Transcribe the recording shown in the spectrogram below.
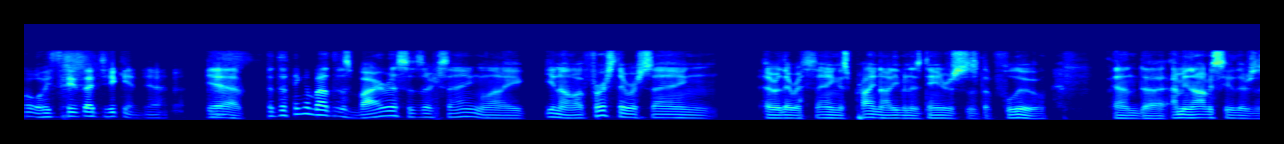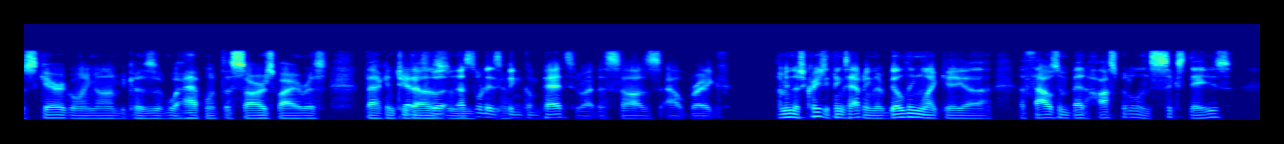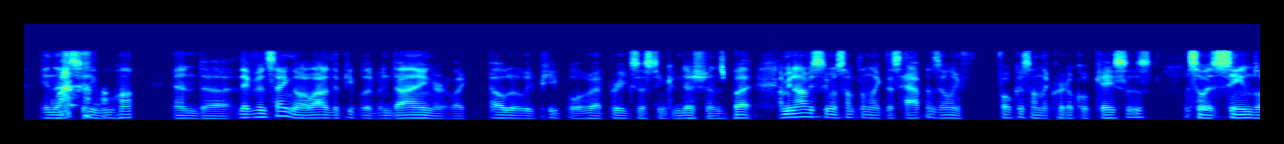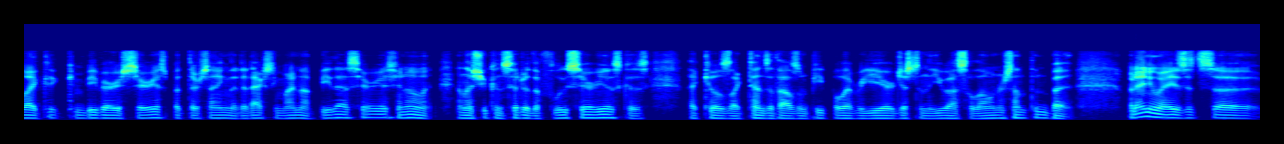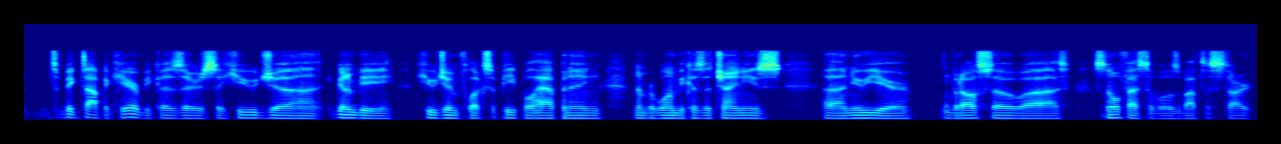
Always tastes like chicken. Yeah. yeah, but the thing about this virus is they're saying like, you know, at first they were saying, or they were saying it's probably not even as dangerous as the flu. And uh, I mean, obviously, there's a scare going on because of what happened with the SARS virus back in Yeah, that's 2000. what, that's what it's yeah. been compared to, right? The SARS outbreak. I mean, there's crazy things happening. They're building like a uh, a thousand bed hospital in six days in that city, Wuhan. And uh, they've been saying though a lot of the people that have been dying are like elderly people who had pre-existing conditions. But I mean, obviously, when something like this happens, they only focus on the critical cases. So it seems like it can be very serious. But they're saying that it actually might not be that serious, you know, unless you consider the flu serious, because that kills like tens of thousand people every year just in the U.S. alone or something. But but anyways, it's a it's a big topic here because there's a huge uh, going to be huge influx of people happening. Number one, because of Chinese uh, New Year, but also uh, Snow Festival is about to start.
